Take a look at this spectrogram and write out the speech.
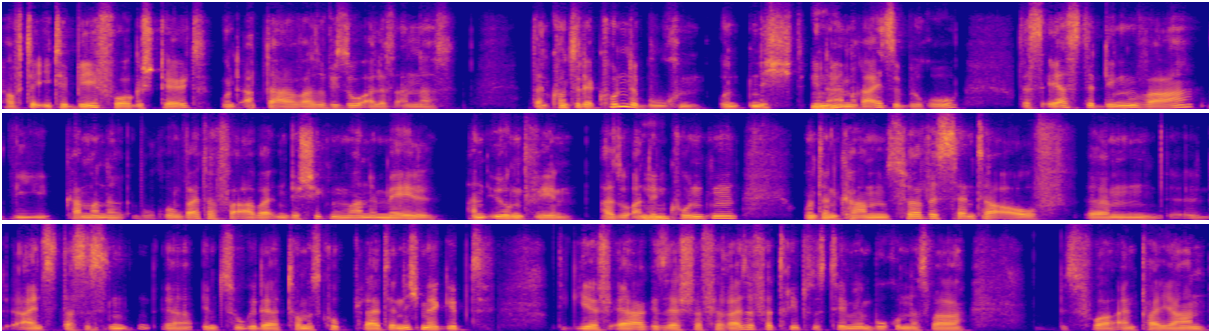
auf der ITB vorgestellt. Und ab da war sowieso alles anders. Dann konnte der Kunde buchen und nicht in mhm. einem Reisebüro. Das erste Ding war, wie kann man eine Buchung weiterverarbeiten? Wir schicken mal eine Mail an irgendwen, also an mhm. den Kunden. Und dann kam ein Service Center auf, ähm, eins, das es in, ja, im Zuge der Thomas Cook-Pleite nicht mehr gibt. Die GFR, Gesellschaft für Reisevertriebssysteme in Bochum, das war bis vor ein paar Jahren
